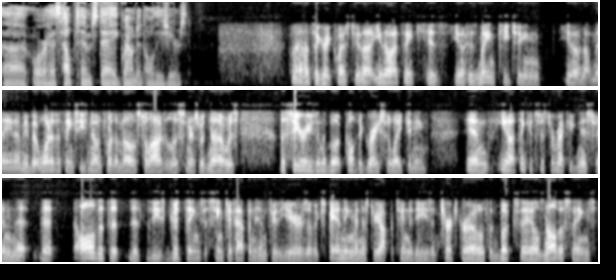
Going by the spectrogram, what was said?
uh, or has helped him stay grounded all these years? Well, that's a great question. I, you know, I think his, you know, his main teaching, you know, not main, I mean, but one of the things he's known for the most, a lot of the listeners would know, is the series in the book called The Grace Awakening. And, you know, I think it's just a recognition that, that all that the, the, these good things that seem to have happened to him through the years of expanding ministry opportunities and church growth and book sales and all those things –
